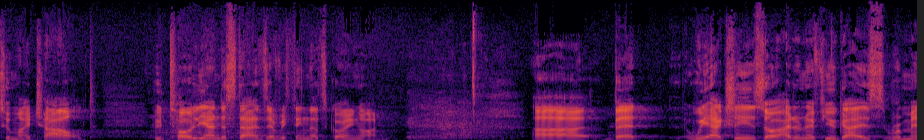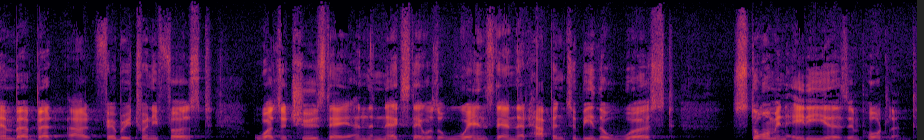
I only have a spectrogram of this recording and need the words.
to my child who totally understands everything that's going on. Uh, but we actually, so I don't know if you guys remember, but uh, February 21st was a Tuesday, and the next day was a Wednesday, and that happened to be the worst storm in 80 years in Portland.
